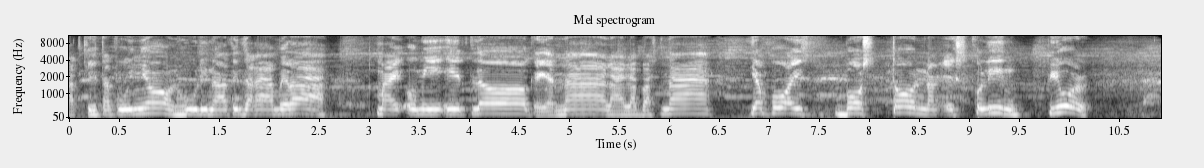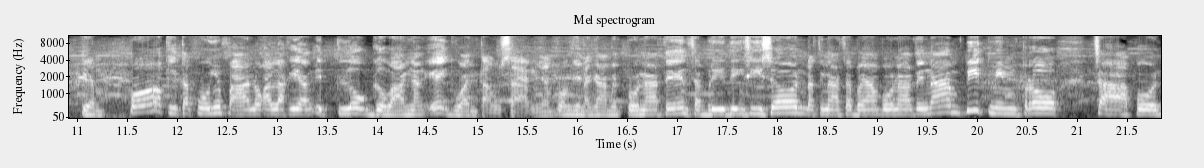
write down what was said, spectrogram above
At kita po nyo, huli natin sa camera. May umiitlog, ayan na, lalabas na. Yan po ay Boston ng Escolin Pure. Yan po, kita po nyo paano kalaki ang itlog gawa ng egg 1,000. Yan po ang ginagamit po natin sa breeding season at sinasabayan po natin ng Bitmin Pro sa hapon.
